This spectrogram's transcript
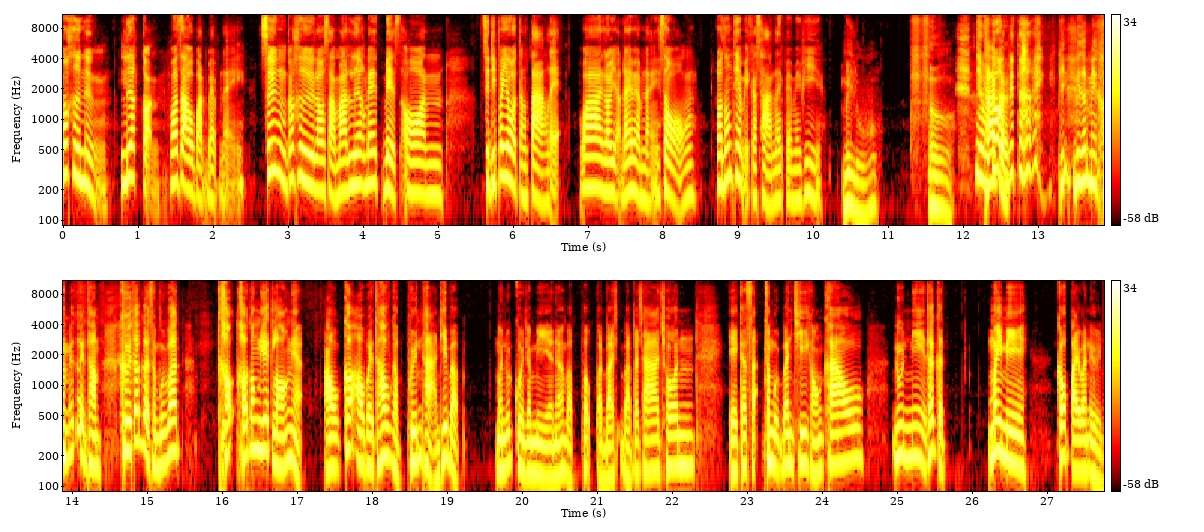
ก็คือหนึ่งเลือกก่อนว่าจะเอาบัตรแบบไหน ซึ่งก็คือเราสามารถเลือกได้เบสออนสิทธิประโยชน์ต่างๆ แหละ ว่าเราอยากได้แบบไหนสองเราต้องเตรียมเอกสารอะไรไปไหมพี่ ไม่รู้ เออเดี๋ยวถ้าก่อเกินดพี่เต้ยพี่พี่ไม่เคยไม่เคยทำคือถ้าเกิดสมมุติว่า เขาเขาต้องเรียกร้องเนี่ย เอาก็เอาไปเท่ากับพื้นฐานที่แบบมนุษย์ควรจะมีนะแบบพวกบัตรบัตรประชาชน เอกสารสมุดบัญชีของเขานู่นนี่ถ้าเกิดไม่มีก็ไปวันอื่น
